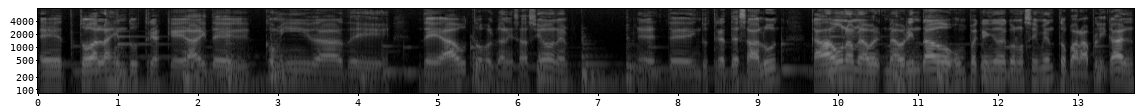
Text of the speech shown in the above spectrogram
eh, todas las industrias que hay de comida, de, de autos, organizaciones, este, industrias de salud. Cada una me ha, me ha brindado un pequeño de conocimiento para aplicar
